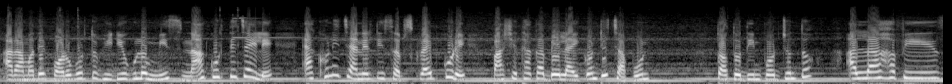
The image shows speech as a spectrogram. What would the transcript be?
আর আমাদের পরবর্তী ভিডিওগুলো মিস না করতে চাইলে এখনই চ্যানেলটি সাবস্ক্রাইব করে পাশে থাকা বেল আইকনটি চাপুন। ততদিন পর্যন্ত আল্লাহ হাফিজ।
